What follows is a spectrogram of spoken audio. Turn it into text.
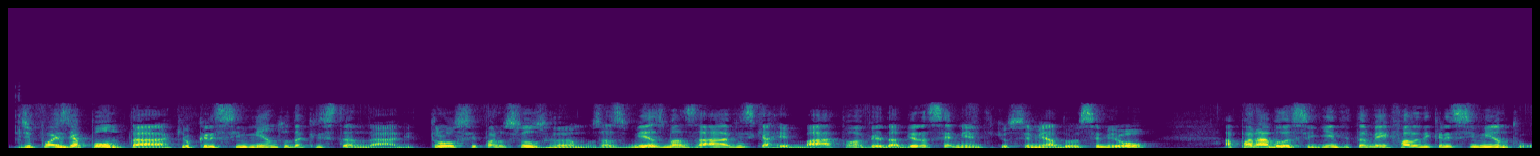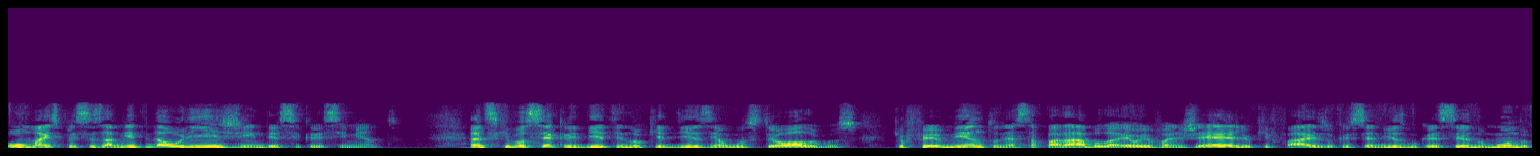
Depois de apontar que o crescimento da cristandade trouxe para os seus ramos as mesmas aves que arrebatam a verdadeira semente que o semeador semeou, a parábola seguinte também fala de crescimento, ou mais precisamente da origem desse crescimento. Antes que você acredite no que dizem alguns teólogos, que o fermento nessa parábola é o evangelho que faz o cristianismo crescer no mundo,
